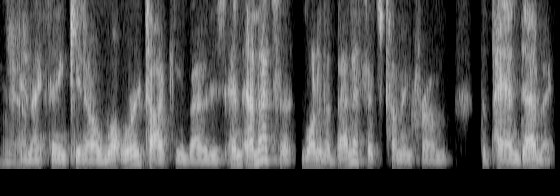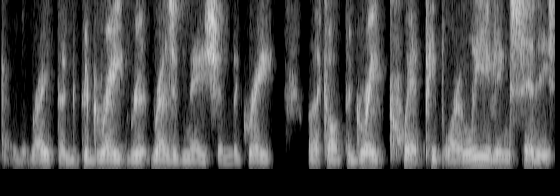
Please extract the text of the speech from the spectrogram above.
Yeah. and I think, you know, what we're talking about is, and, and that's the, one of the benefits coming from the pandemic, right? The, the great re- resignation, the great, what they call it, the great quit. People are leaving cities,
